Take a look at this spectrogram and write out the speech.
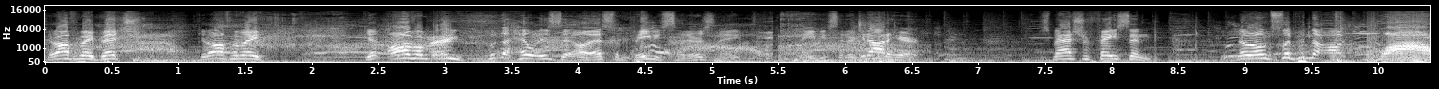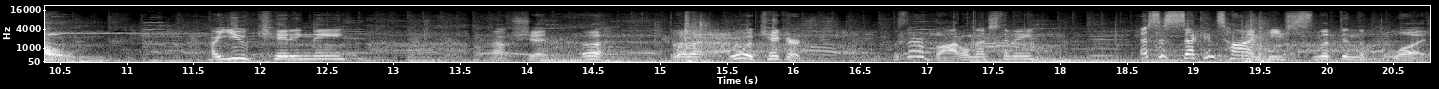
Get off of me, bitch! Get off of me! Get off of me! Who the hell is it? Oh, that's the babysitter, isn't it? Babysitter, get out of here! Smash her face in! No, don't slip in the. Uh, wow! Are you kidding me? Oh shit! Ugh. Wait, wait, we would kick her. Was there a bottle next to me? That's the second time he slipped in the blood.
